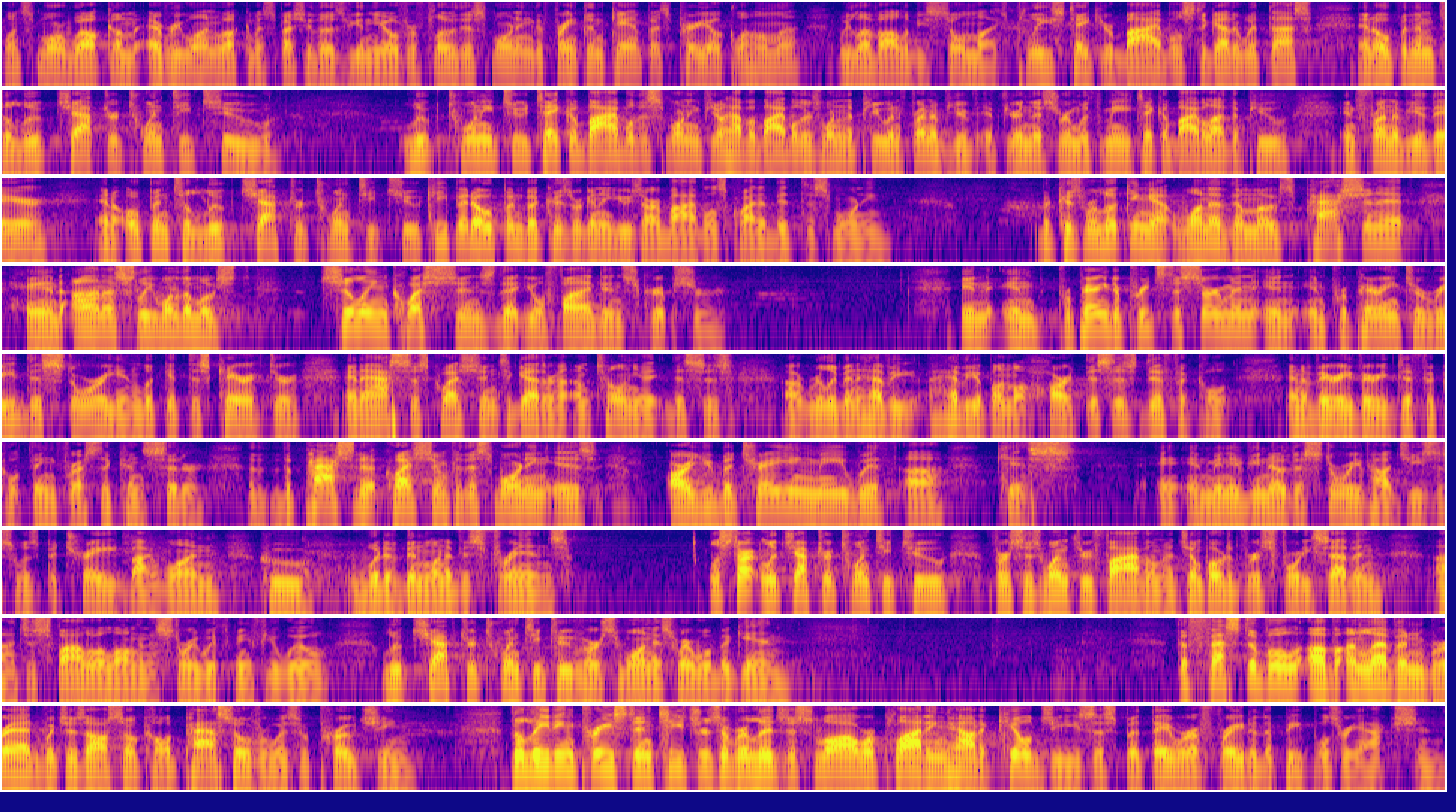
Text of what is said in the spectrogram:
Once more, welcome everyone. Welcome, especially those of you in the overflow this morning, the Franklin campus, Perry, Oklahoma. We love all of you so much. Please take your Bibles together with us and open them to Luke chapter 22. Luke 22. Take a Bible this morning. If you don't have a Bible, there's one in the pew in front of you. If you're in this room with me, take a Bible out of the pew in front of you there and open to Luke chapter 22. Keep it open because we're going to use our Bibles quite a bit this morning. Because we're looking at one of the most passionate and honestly, one of the most chilling questions that you'll find in Scripture. In, in preparing to preach this sermon, in, in preparing to read this story and look at this character and ask this question together, I'm telling you, this has uh, really been heavy, heavy upon my heart. This is difficult and a very, very difficult thing for us to consider. The passionate question for this morning is Are you betraying me with a kiss? And many of you know the story of how Jesus was betrayed by one who would have been one of his friends. Let's start in Luke chapter 22, verses 1 through 5. I'm going to jump over to verse 47. Uh, just follow along in the story with me, if you will. Luke chapter 22, verse 1 is where we'll begin. The festival of unleavened bread, which is also called Passover, was approaching. The leading priests and teachers of religious law were plotting how to kill Jesus, but they were afraid of the people's reaction.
